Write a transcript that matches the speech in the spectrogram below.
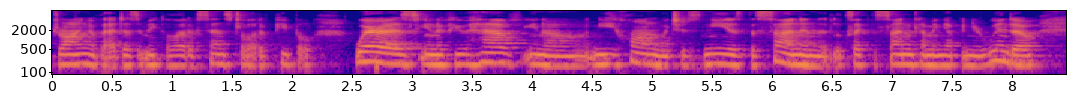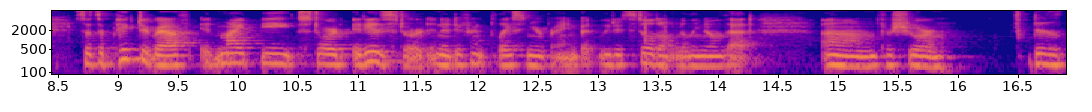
drawing of that doesn't make a lot of sense to a lot of people. Whereas, you know, if you have, you know, Nihon, which is Ni is the sun, and it looks like the sun coming up in your window, so it's a pictograph, it might be stored, it is stored in a different place in your brain, but we still don't really know that um, for sure. The,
